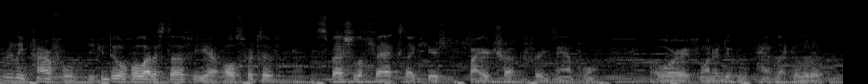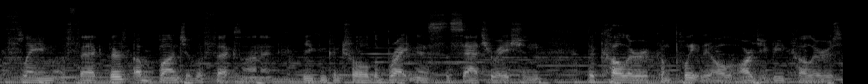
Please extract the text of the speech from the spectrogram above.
really powerful. You can do a whole lot of stuff. You have all sorts of special effects, like here's fire truck, for example, or if you wanted to have like a little flame effect, there's a bunch of effects on it. You can control the brightness, the saturation, the color completely, all RGB colors.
